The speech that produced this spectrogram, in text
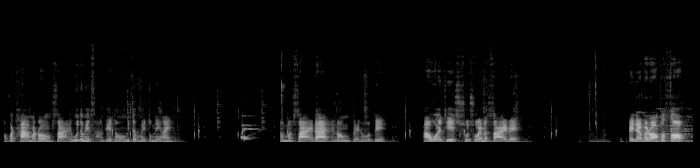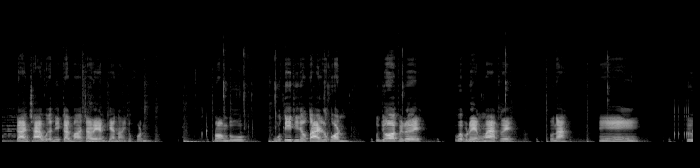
เอากระทามาลองสายอู้จะมีสามเอ็ดเนาะมีจะมีตรงนี้ไง เรามาใส่ได้ลองเปลี่ยนอาวุธดิเอาอาวุธที่สวยๆมาใส่เลยเดี๋ยวไปลองทดสอบการใช้อาวุธอันนี้กันว่าจะแรงแค่ไหนทุกคน ลองดูโอ้ตีทีเดียวตายเลยทุกคน สุดยอดไปเลยคือแบบแรงมากเลย ดูนะ นี่คือ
